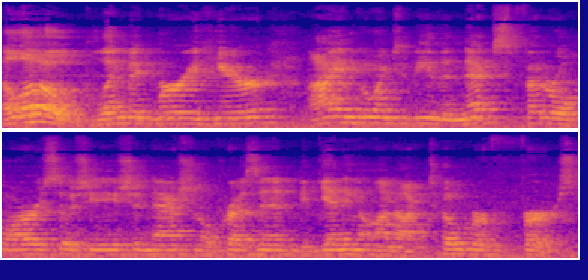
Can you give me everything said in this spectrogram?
Hello, Glenn McMurray here. I am going to be the next Federal Bar Association National President beginning on October 1st,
